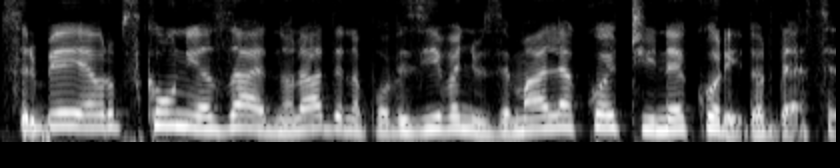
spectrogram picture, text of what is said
Srbija i Evropska unija zajedno rade na povezivanju zemalja koje čine koridor 10.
